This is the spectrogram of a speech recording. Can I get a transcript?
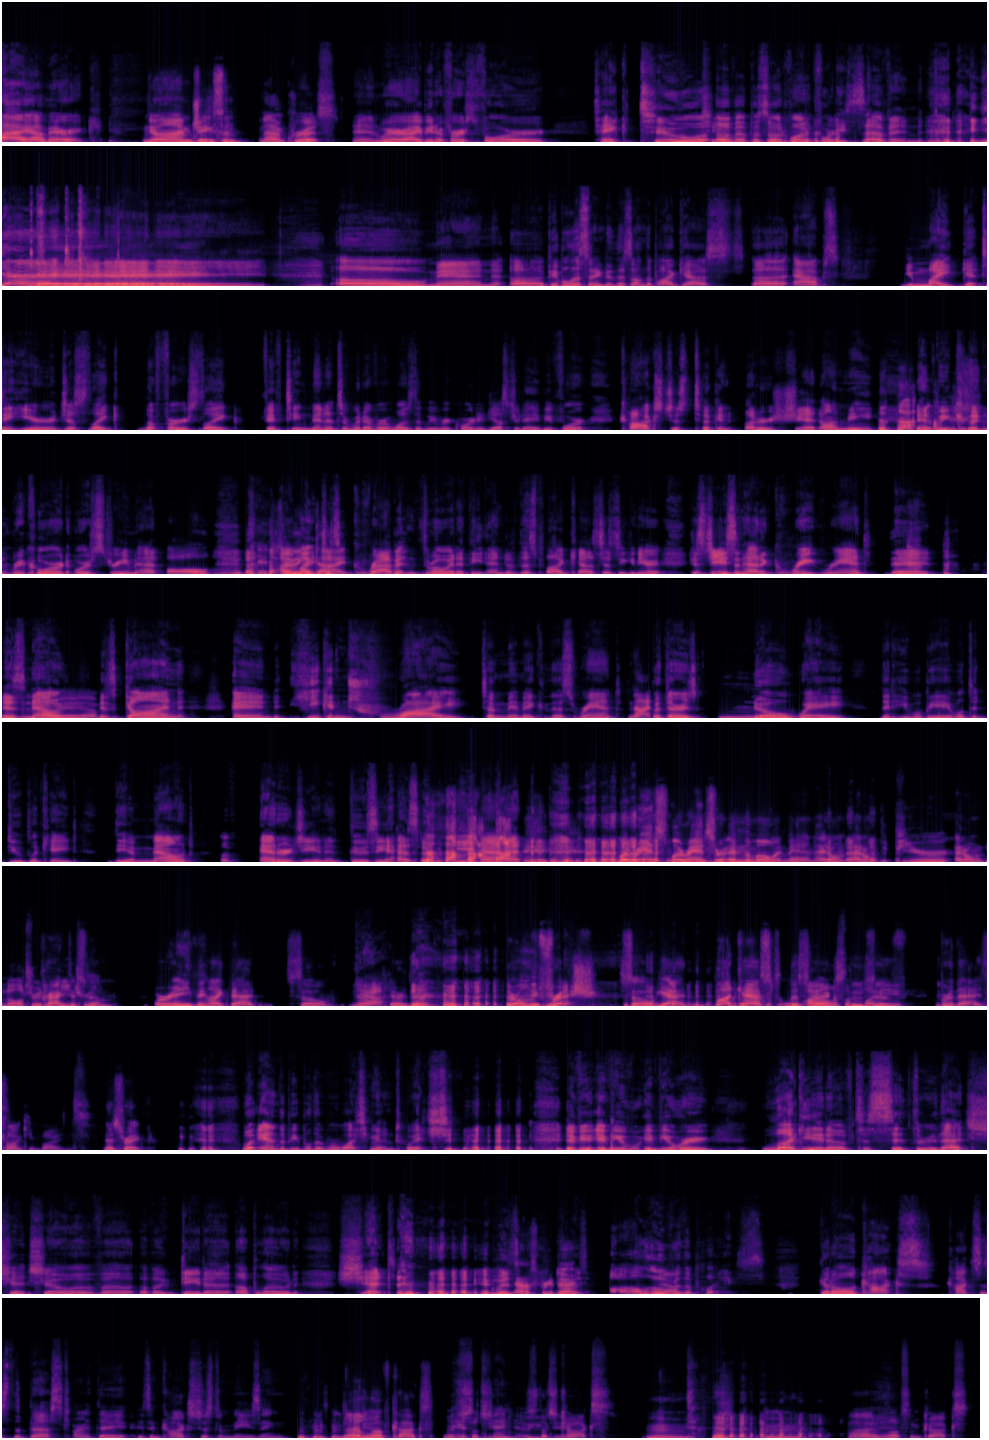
Hi, I'm Eric, I'm Jason. And I'm Chris. and we're I Beat It First for take two, Two. of episode 147. Yay! Oh man, uh, people listening to this on the podcast uh, apps, you might get to hear just like the first like 15 minutes or whatever it was that we recorded yesterday before Cox just took an utter shit on me. and we couldn't record or stream at all. just I might just grab it and throw it at the end of this podcast just so you can hear it. Because Jason had a great rant that is oh, now oh, yeah, yeah. is gone, and he can try to mimic this rant, Not but there is no way that he will be able to duplicate the amount of energy and enthusiasm he had. my rants. My rants are in the moment, man. I don't. I don't. the pure I don't unadulterated practice hatred. them or anything like that. So no, yeah, they're they're they're only fresh. So yeah, podcast listener Piles of money exclusive for that. and concubines. That's right. well, and the people that were watching on Twitch. if you if you if you were lucky enough to sit through that shit show of uh, of a data upload, shit, it was That was pretty bad. it was all over Yeah. the place. Good old Cox. Cox is the best, aren't they? Isn't Cox just amazing? I good. love Cox. They're such, I know you such do. cocks. Mm. Mm. I love some cocks.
